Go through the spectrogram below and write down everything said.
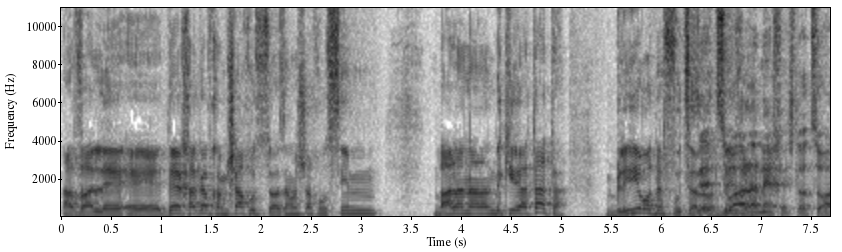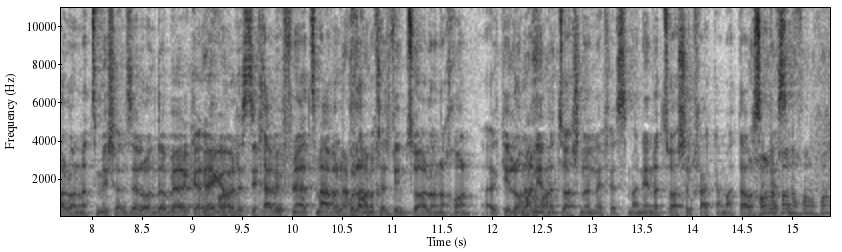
אבל דרך אגב, חמישה אחוז תשואה זה מה שאנחנו עושים באהלן אהלן בקריית אתא. בלי דירות מפוצלות. זה תשואה על הנכס, לא תשואה על הון עצמי, שעל זה לא נדבר כרגע, נכון. אבל זו שיחה בפני עצמה, אבל נכון. כולם מחשבים תשואה לא נכון. כי לא נכון. מעניין התשואה של הנכס, מעניין התשואה שלך, כמה אתה עושה נכון, כסף. נכון, נכון, נכון,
